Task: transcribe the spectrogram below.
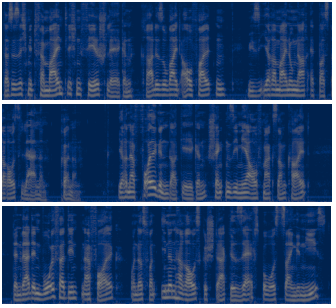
dass sie sich mit vermeintlichen Fehlschlägen gerade so weit aufhalten, wie sie ihrer Meinung nach etwas daraus lernen können. Ihren Erfolgen dagegen schenken sie mehr Aufmerksamkeit, denn wer den wohlverdienten Erfolg und das von innen heraus gestärkte Selbstbewusstsein genießt,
